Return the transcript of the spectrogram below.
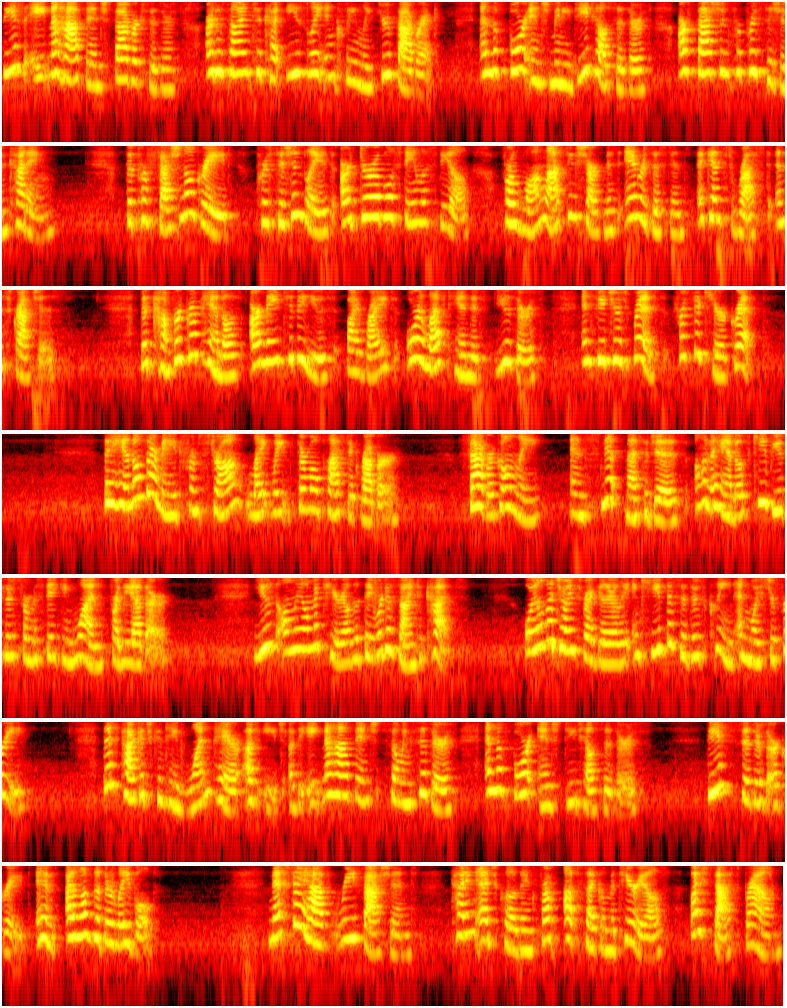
These 8.5 inch fabric scissors are designed to cut easily and cleanly through fabric, and the 4 inch mini detail scissors are fashioned for precision cutting. The professional grade precision blades are durable stainless steel for long-lasting sharpness and resistance against rust and scratches. The comfort grip handles are made to be used by right or left-handed users and features ribs for secure grip. The handles are made from strong, lightweight thermoplastic rubber. Fabric only, and snip messages on the handles keep users from mistaking one for the other. Use only on material that they were designed to cut. Oil the joints regularly and keep the scissors clean and moisture free. This package contained one pair of each of the 8.5 inch sewing scissors and the 4 inch detail scissors. These scissors are great and I love that they're labeled. Next I have Refashioned, Cutting Edge Clothing from Upcycled Materials by Sass Brown.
